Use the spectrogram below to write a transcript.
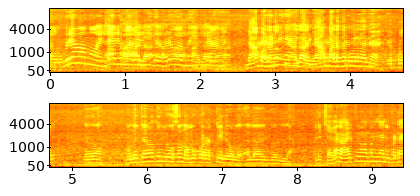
ഗൗരവമോ? എല്ലാരും പറയും അല്ല, എനിക്ക് ഗൗരവമൊന്നും ഇല്ലാന്ന്. ഞാൻ പണ്ടത്തെ അല്ല ഞാൻ പണ്ടത്തെ പോലെ തന്നെ എപ്പോഴും മുന്നൂറ്റി അറുപത്തഞ്ച് ദിവസം നമുക്ക് ഒരൊറ്റ ഇതേ ഉള്ളൂ. അല്ലാതെ ഇതുമില്ല പിന്നെ ചില കാര്യത്തിന് മാത്രം ഞാൻ ഇവിടെ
